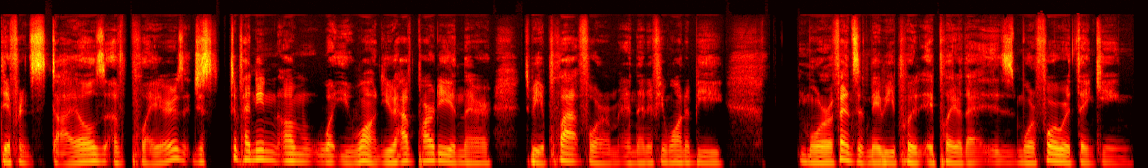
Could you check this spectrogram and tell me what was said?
different styles of players just depending on what you want. You have Partey in there to be a platform and then if you want to be more offensive maybe you put a player that is more forward thinking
